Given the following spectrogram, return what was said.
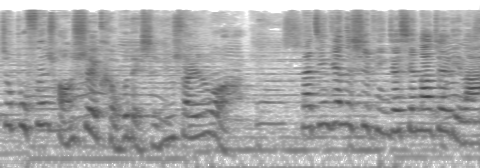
这不分床睡可不得神经衰弱啊。那今天的视频就先到这里啦。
